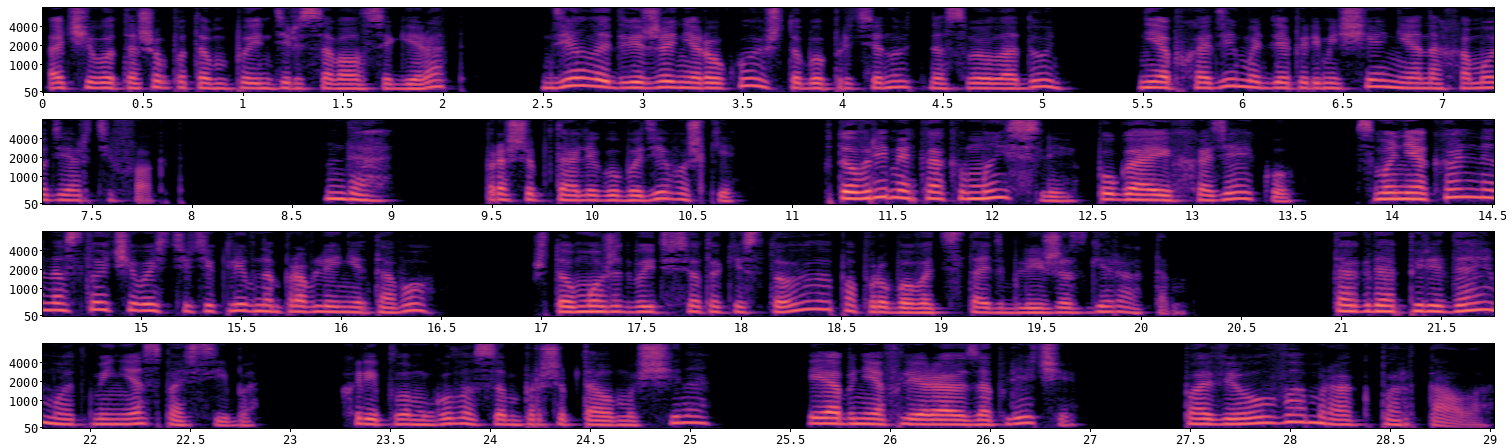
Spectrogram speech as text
а чего-то шепотом поинтересовался Герат, делая движение рукой, чтобы притянуть на свою ладонь необходимый для перемещения на хамоде артефакт. «Да», — прошептали губы девушки, в то время как мысли, пугая их хозяйку, с маниакальной настойчивостью текли в направлении того, что, может быть, все-таки стоило попробовать стать ближе с Гератом. «Тогда передай ему от меня спасибо», — хриплым голосом прошептал мужчина и, обняв Лераю за плечи, повел во мрак портала.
